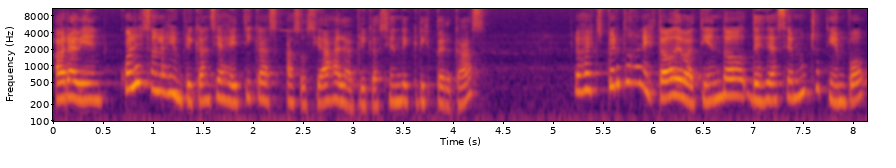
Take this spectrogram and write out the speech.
Ahora bien, ¿cuáles son las implicancias éticas asociadas a la aplicación de CRISPR-Cas? Los expertos han estado debatiendo desde hace mucho tiempo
